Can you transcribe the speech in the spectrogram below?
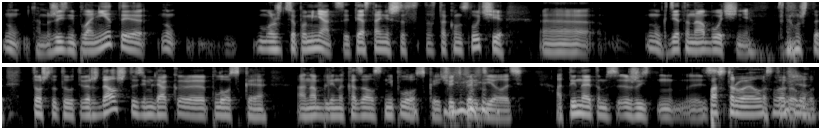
ну, там, жизни планеты, ну, может все поменяться, и ты останешься в, в таком случае э, ну, где-то на обочине. Потому что то, что ты утверждал, что Земля э, плоская, она, блин, оказалась не плоская, и что теперь делать? А ты на этом жизнь... ну, э, Построил, Построил, вообще. вот.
